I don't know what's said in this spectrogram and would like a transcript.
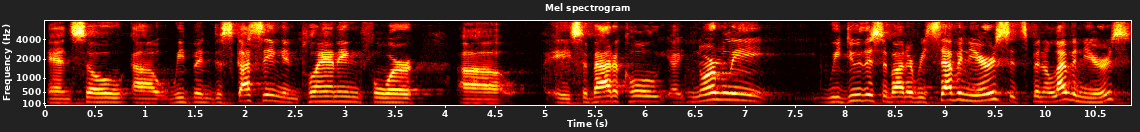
And so we've been discussing and planning for a sabbatical. Normally, we do this about every seven years. It's been 11 years.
